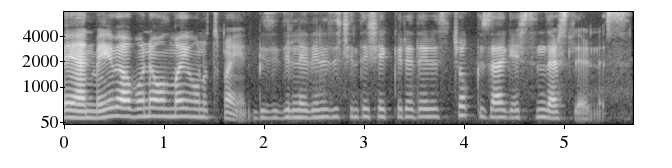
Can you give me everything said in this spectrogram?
Beğenmeyi ve abone olmayı unutmayın. Bizi dinlediğiniz için teşekkür ederiz. Çok güzel geçsin dersleriniz.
